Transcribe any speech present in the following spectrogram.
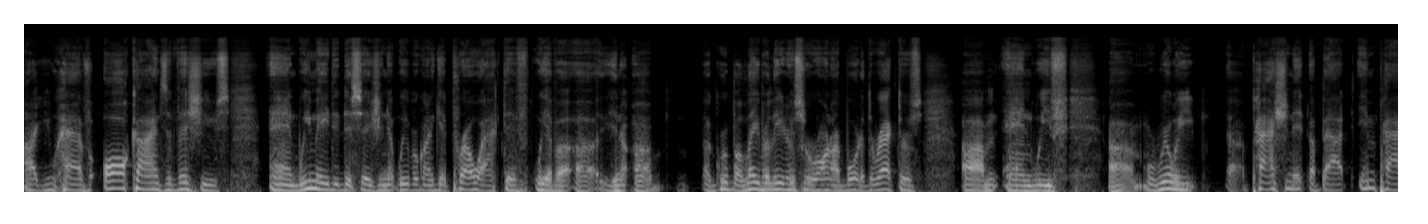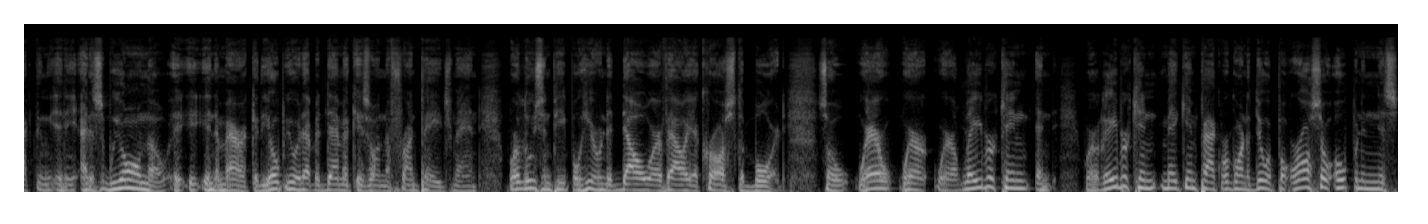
Uh, you have all kinds of issues. And we made the decision that we were going to get proactive. We have a, a you know, a, a, group of labor leaders who are on our board of directors. Um, and we've, um, really uh, passionate about impacting. And as we all know in America, the opioid epidemic is on the front page, man. We're losing people here in the Delaware Valley across the board. So where where where labor can and where labor can make impact, we're going to do it. But we're also opening this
